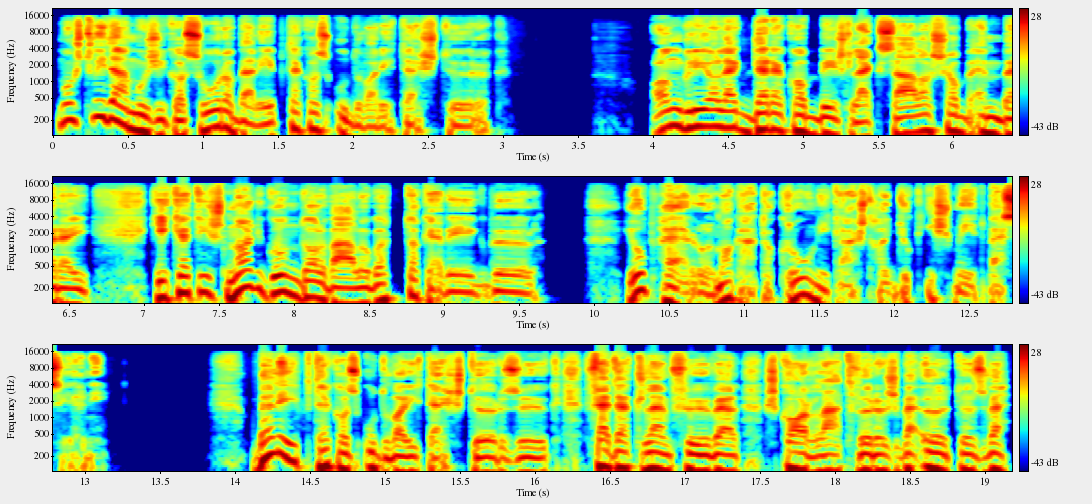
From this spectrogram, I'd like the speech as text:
Most vidám muzsika szóra beléptek az udvari testőrök. Anglia legderekabb és legszálasabb emberei, kiket is nagy gonddal válogattak evékből. Jobb herről magát a krónikást hagyjuk ismét beszélni. Beléptek az udvari testőrzők, fedetlen fővel, skarlátvörösbe öltözve,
